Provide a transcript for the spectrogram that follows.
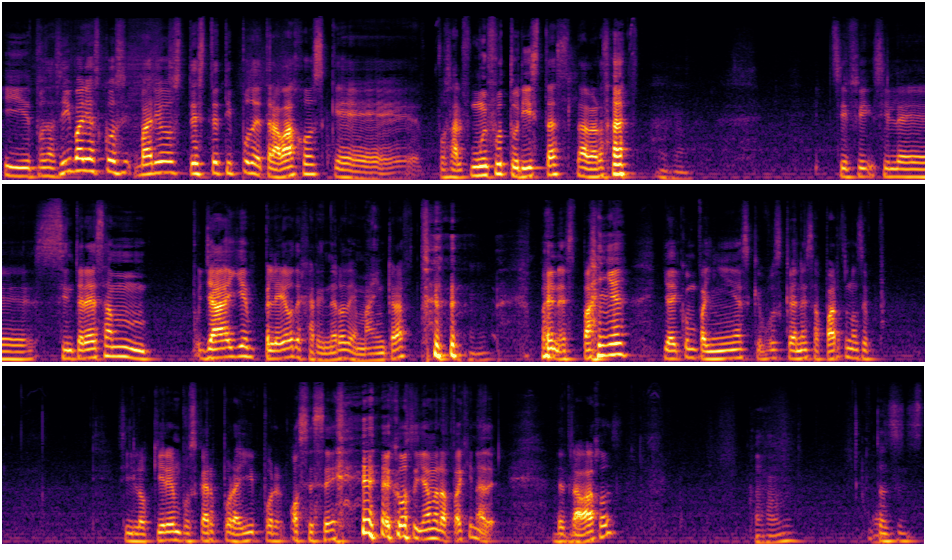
Y pues así varias cosas, varios de este tipo de trabajos que pues al- muy futuristas, la verdad. Si, si les interesan, ya hay empleo de jardinero de Minecraft en España y hay compañías que buscan esa parte, no sé. Si lo quieren buscar por ahí, por OCC, ¿cómo se llama la página de, de trabajos? Ajá. Entonces,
